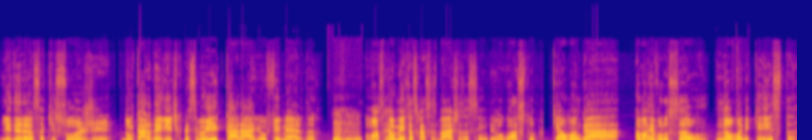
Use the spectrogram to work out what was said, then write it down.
liderança que surge de um cara da elite que percebeu, ih, caralho, eu fiz merda. Mostra realmente as classes baixas, assim. Eu gosto que é um mangá. É uma revolução não maniqueísta,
